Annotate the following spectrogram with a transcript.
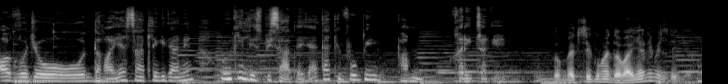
और वो जो दवाइयाँ साथ लेके जाने उनकी लिस्ट भी साथ ले जाए ताकि वो भी हम खरीद सकें। तो मेक्सिको में दवाइयाँ नहीं मिलती क्या?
